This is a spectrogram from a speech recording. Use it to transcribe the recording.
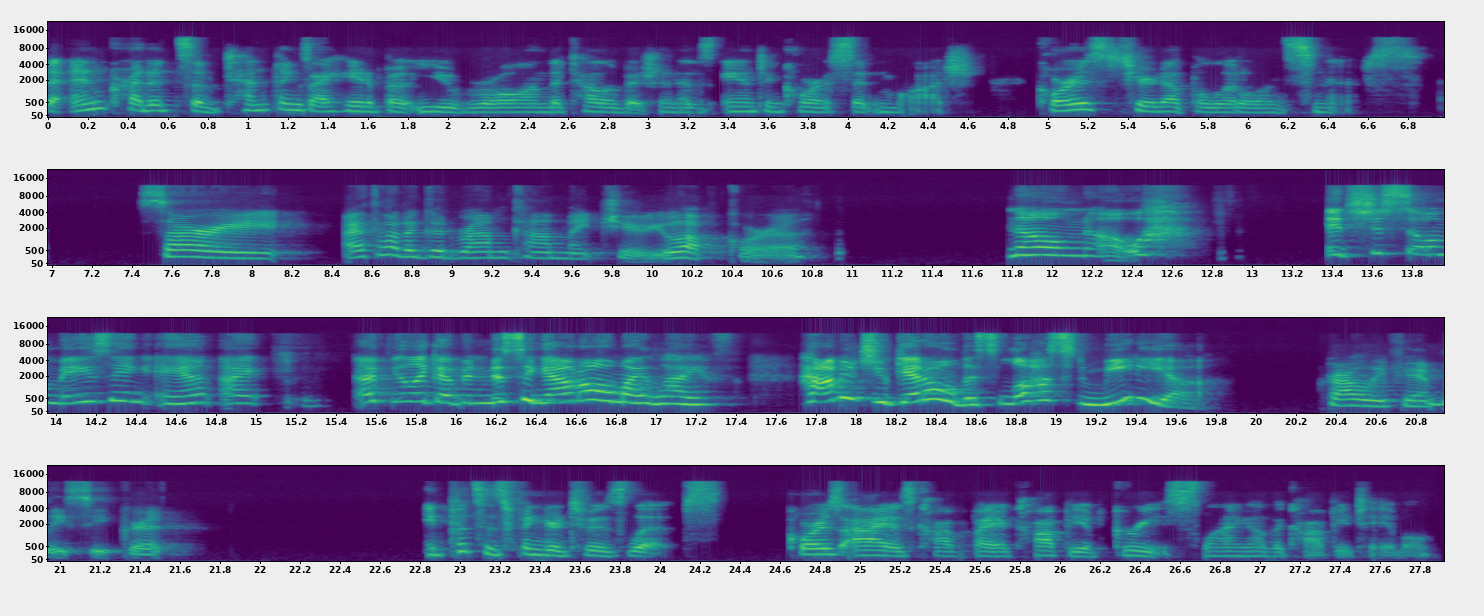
The end credits of 10 Things I Hate About You roll on the television as Ant and Cora sit and watch. Cora's teared up a little and sniffs. Sorry, I thought a good rom com might cheer you up, Cora. No, no. It's just so amazing, Ant. I I feel like I've been missing out all my life. How did you get all this lost media? Crowley family secret. He puts his finger to his lips. Cora's eye is caught by a copy of Grease lying on the coffee table.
